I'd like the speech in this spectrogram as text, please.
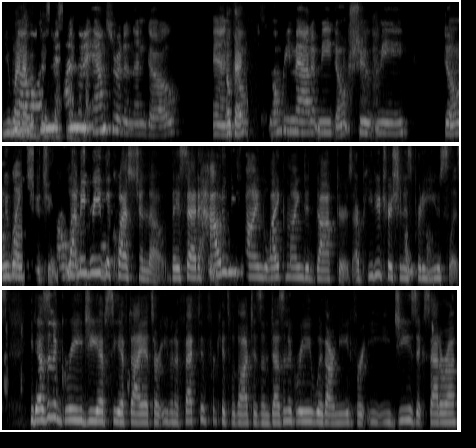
You might no, have a business. I'm going to answer it and then go. And okay. Don't, don't be mad at me. Don't shoot me. Don't we won't shoot you. Let me read the question though. They said, mm. How do we find like minded doctors? Our pediatrician is pretty oh. useless. He doesn't agree GFCF diets are even effective for kids with autism, doesn't agree with our need for EEGs, etc.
